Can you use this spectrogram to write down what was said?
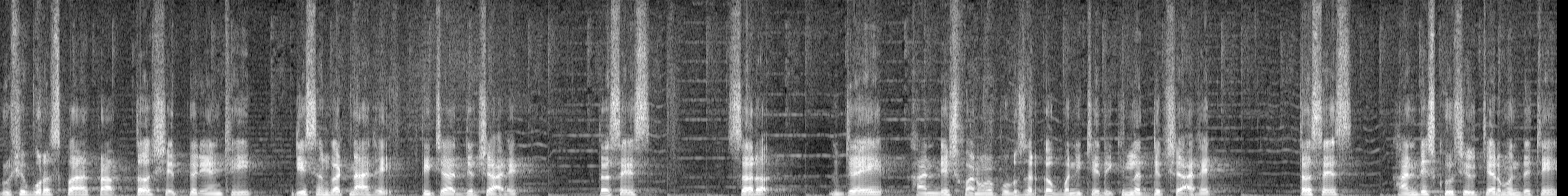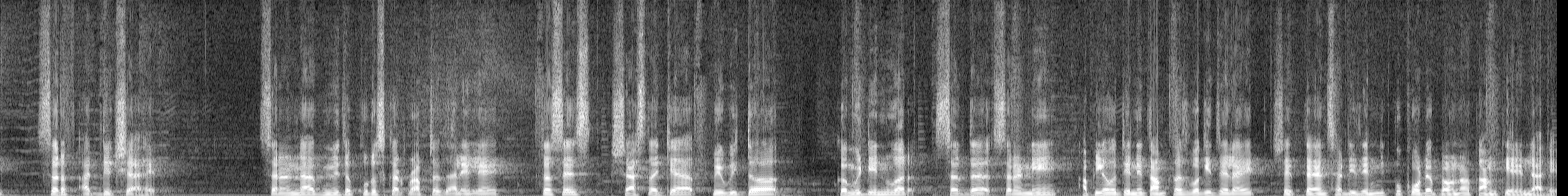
कृषी पुरस्कार प्राप्त शेतकऱ्यांची जी संघटना आहे तिचे अध्यक्ष आहेत. तसेच sir Jay Khandesh farmer producer कंपनीचे देखील अध्यक्ष आहेत. तसेच खानदेश कृषी विचार मंडळाचे सर अध्यक्ष आहेत. सरांना विविध पुरस्कार प्राप्त झालेले आहेत. तसेच शासनाच्या विविध कमिटींवर सध्या सरांनी आपल्या वतीने कामकाज बघितलेलं आहे. शेतकऱ्यांसाठी त्यांनी खूप मोठ्या प्रमाणावर काम केलेलं आहे.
